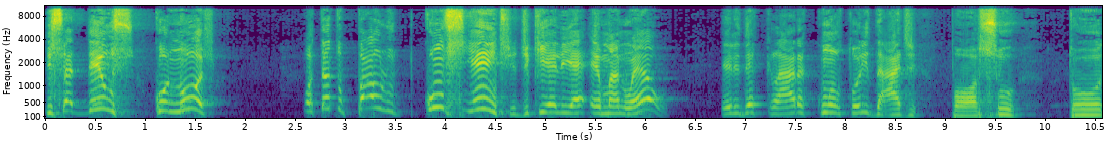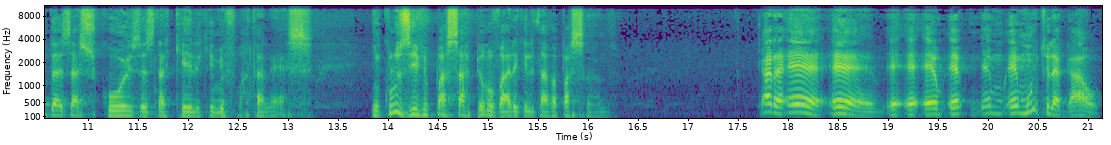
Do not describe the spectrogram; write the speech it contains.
Isso é Deus conosco. Portanto, Paulo, consciente de que ele é Emanuel, ele declara com autoridade: posso todas as coisas naquele que me fortalece. Inclusive passar pelo vale que ele estava passando. Cara, é, é, é, é, é, muito legal.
